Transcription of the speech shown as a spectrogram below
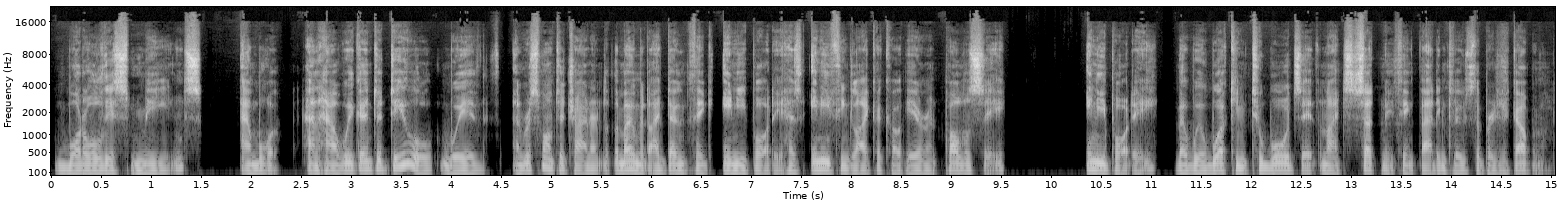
what all this means and what and how we're going to deal with and respond to China. And at the moment, I don't think anybody has anything like a coherent policy. Anybody, but we're working towards it. And I certainly think that includes the British government.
